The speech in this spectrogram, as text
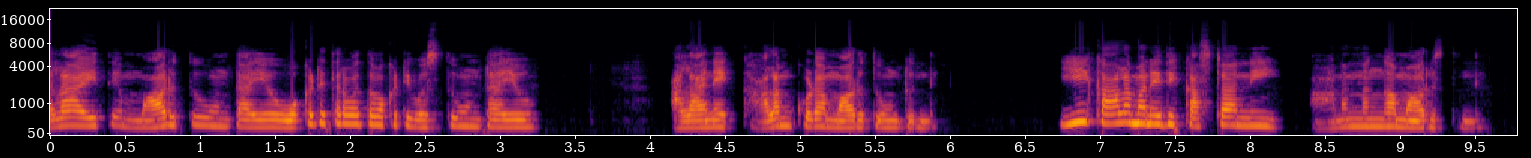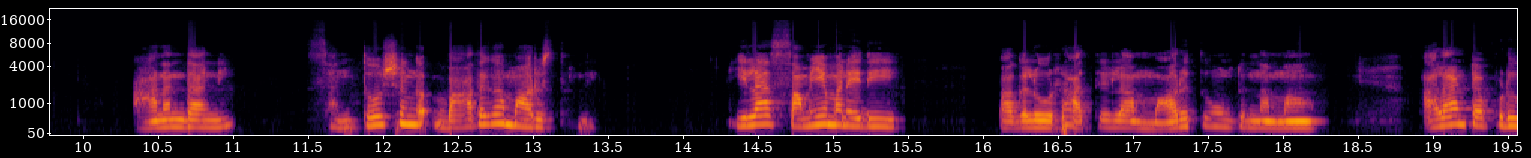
ఎలా అయితే మారుతూ ఉంటాయో ఒకటి తర్వాత ఒకటి వస్తూ ఉంటాయో అలానే కాలం కూడా మారుతూ ఉంటుంది. ఈ కాలం అనేది కష్టాన్ని ఆనందంగా మారుస్తుంది. ఆనందాన్ని సంతోషంగా బాధగా మారుస్తుంది. ఇలా సమయం అనేది పగలు రాత్రిలా మారుతూ ఉంటుందమ్మా. అలాంటప్పుడు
